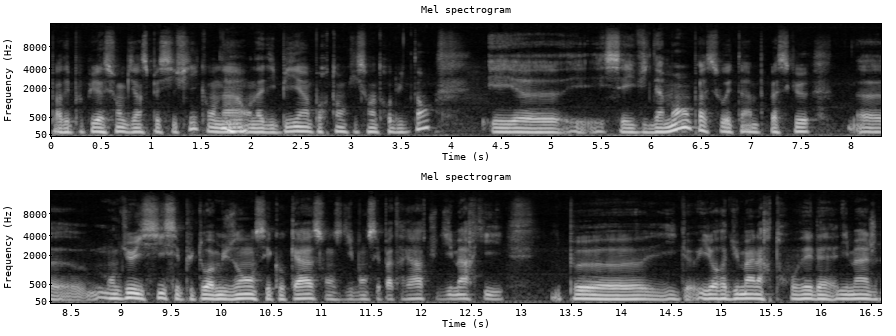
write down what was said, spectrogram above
par des populations bien spécifiques. On a, mmh. on a des billets importants qui sont introduits dedans. Euh, et, c'est évidemment pas souhaitable parce que euh, mon Dieu ici c'est plutôt amusant, c'est cocasse, on se dit bon c'est pas très grave. Tu dis Marc il, peut, euh, il, aurait du mal à retrouver l'image.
